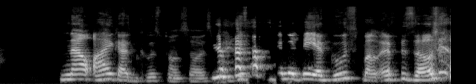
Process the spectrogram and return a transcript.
Now I got goosebumps. So it's, going to be a goosebump episode.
